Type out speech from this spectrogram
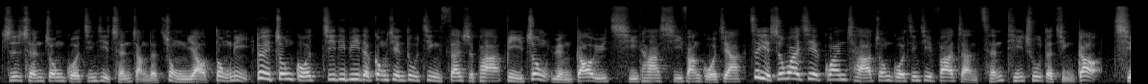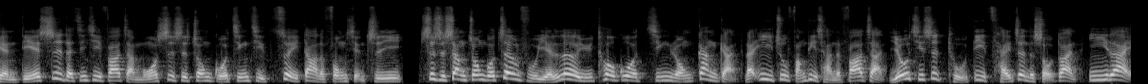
支撑中国经济成长的重要动力，对中国 GDP 的贡献度近三十趴，比重远高于其他西方国家。这也是外界观察中国经济发展曾提出的警告：浅碟式的经济发展模式是中国经济最大的风险之一。事实上，中国政府也乐于透过金融杠杆来挹注房地产的发展，尤其是土地财政的手段，依赖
